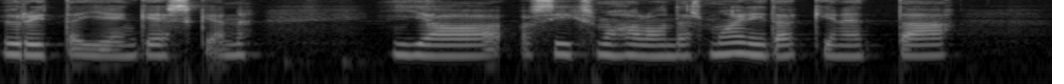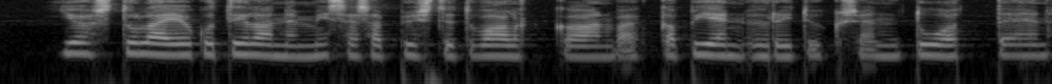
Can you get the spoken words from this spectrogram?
yrittäjien kesken. Ja siksi mä haluan tässä mainitakin, että jos tulee joku tilanne, missä sä pystyt valkkaan vaikka pienyrityksen tuotteen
